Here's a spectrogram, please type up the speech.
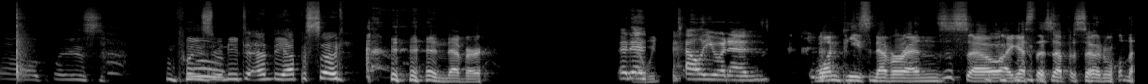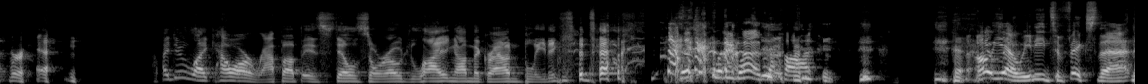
oh, please. Please, we need to end the episode. never. And Yeah, then we- I tell you it ends. One Piece never ends, so I guess this episode will never end. I do like how our wrap up is still Zoro lying on the ground bleeding to death. That's what he does, I thought. oh yeah, we need to fix that.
